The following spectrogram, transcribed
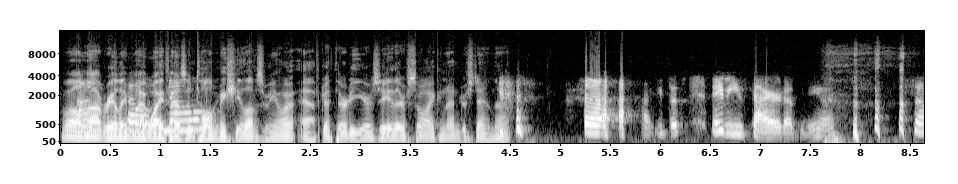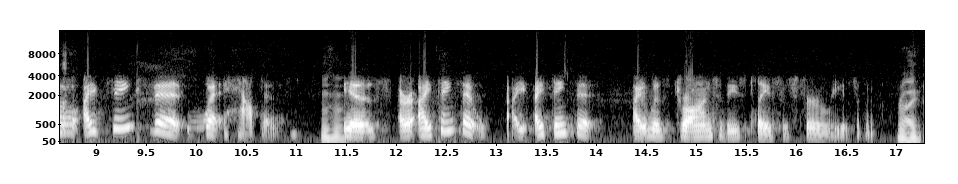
Well, Um, not really. My so, wife hasn't told me she loves me after 30 years either, so I can understand that. Just maybe he's tired of me. So I think that what happened Mm-hmm. is, or I think that I, I think that I was drawn to these places for a reason. right.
